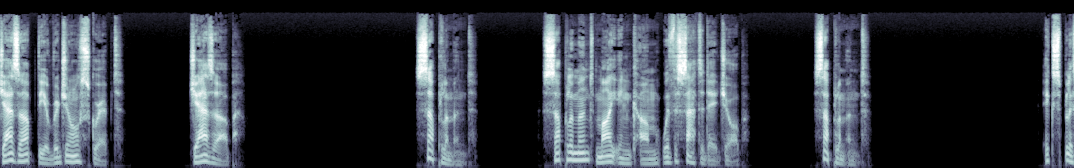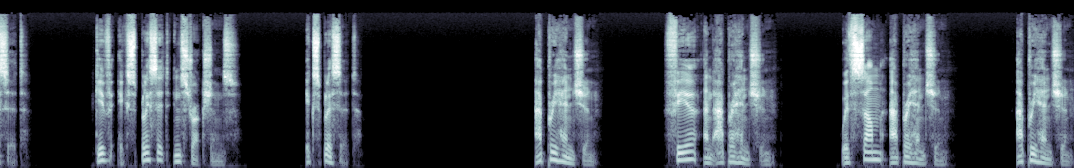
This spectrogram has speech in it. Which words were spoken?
Jazz up the original script. Jazz up. Supplement. Supplement my income with a Saturday job. Supplement. Explicit. Give explicit instructions. Explicit. Apprehension. Fear and apprehension. With some apprehension. Apprehension.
